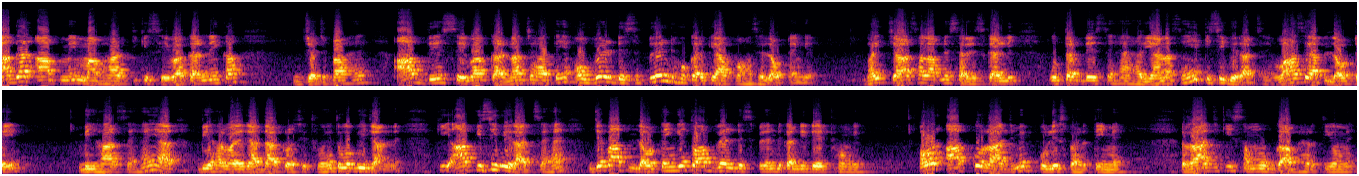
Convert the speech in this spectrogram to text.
अगर आप में माँ भारती की सेवा करने का जज्बा है, आप देश सेवा करना चाहते हैं और वेल डिसिप्लिन होकर के आप वहाँ से लौटेंगे। भाई, चार साल आपने सर्विस कर ली। उत्तर प्रदेश से है, हरियाणा से है किसी भी राज्य से है? वहाँ से आप लौटे, बिहार से हैं या बिहार वाले ज़्यादा आक्रोशित हुए हैं तो वो भी जान लें कि आप किसी भी राज्य से हैं। जब आप लौटेंगे तो आप वेल डिसिप्लिन कैंडिडेट होंगे। और आपको राज्य में पुलिस भर्ती में राज्य की समूह गा भर्तियों में।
